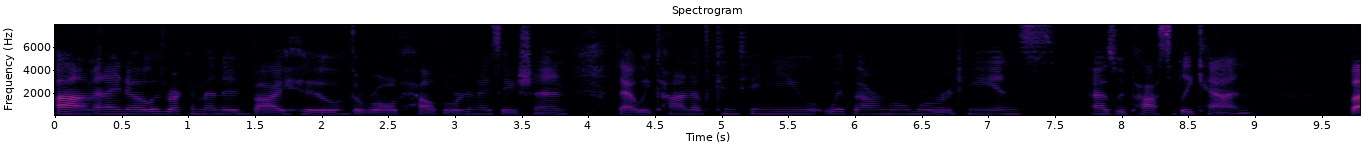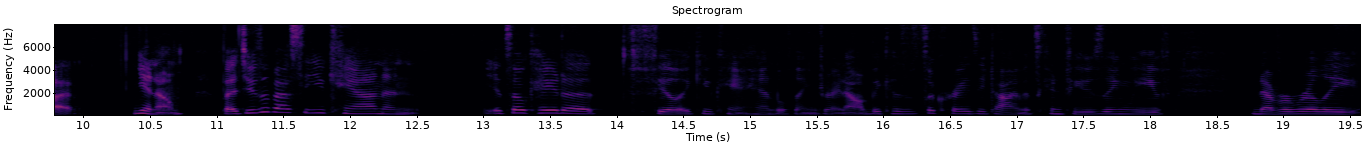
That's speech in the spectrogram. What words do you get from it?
Um, and I know it was recommended by WHO, the World Health Organization, that we kind of continue with our normal routines as we possibly can. But you know, but do the best that you can and it's okay to feel like you can't handle things right now because it's a crazy time. It's confusing. We've never really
